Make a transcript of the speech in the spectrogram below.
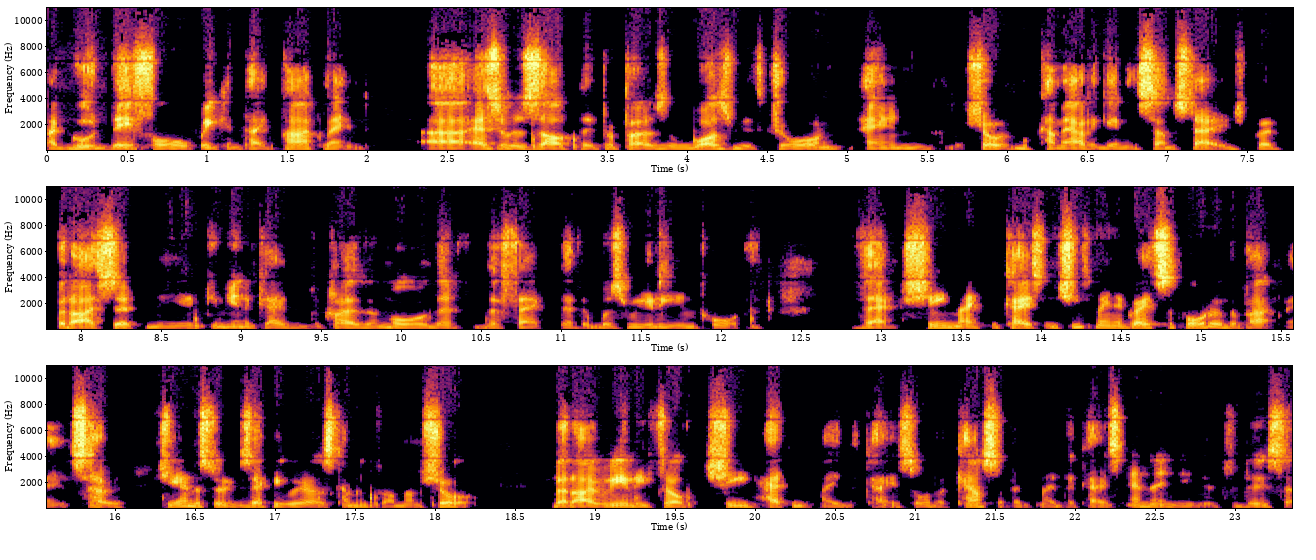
are good, therefore we can take parkland. Uh, as a result, the proposal was withdrawn, and I'm sure it will come out again at some stage. But but I certainly communicated to Clover Moore that the fact that it was really important that she make the case, and she's been a great supporter of the parkland, so she understood exactly where I was coming from. I'm sure, but I really felt she hadn't made the case, or the council hadn't made the case, and they needed to do so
